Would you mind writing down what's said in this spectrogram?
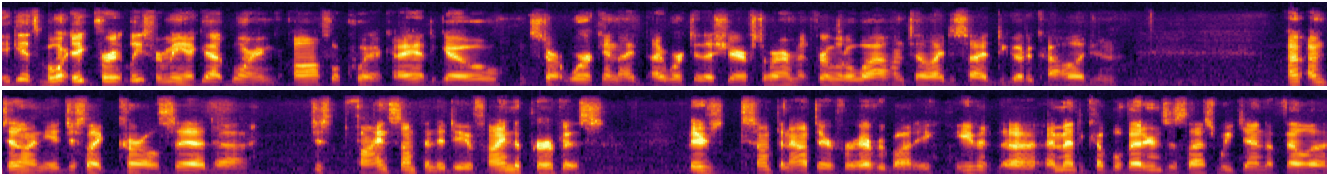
it gets boring for at least for me. It got boring awful quick. I had to go start working. I, I worked at a sheriff's department for a little while until I decided to go to college. And I, am telling you, just like Carl said, uh, just find something to do. Find a purpose. There's something out there for everybody. Even uh, I met a couple veterans this last weekend. A fella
